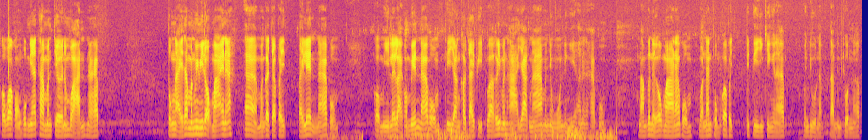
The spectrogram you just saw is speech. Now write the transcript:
เพราะว่าของพวกนี้ถ้ามันเจอน้ำหวานนะครับ ตรงไหนถ้ามันไม่มีดอกไม้นะอ่ามันก็จะไปไปเล่นนะครับผม ก็มีหลาย ๆ คอมเมนต์นะครับผมที่ยังเข้าใจผิดว่าเฮ้ยมันหายากนะ มันอย่างงู้นอย่างนี้อะไรนะครับ ผมนำเสนอออกมานะครับผม วันนั้นผมก็ไปไปตีจริง ๆ นะครับ มันอยู่นะตามชุมชนนะครับ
